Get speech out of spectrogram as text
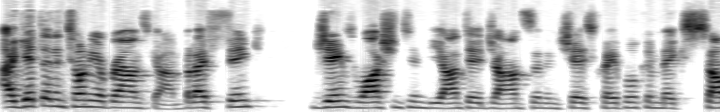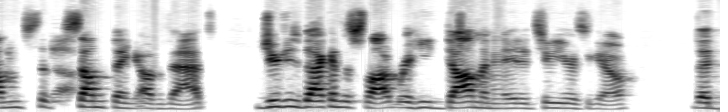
I get that Antonio Brown's gone, but I think James Washington, Diontae Johnson, and Chase Claypool can make some Yeah. something of that. Juju's back in the slot where he dominated two years ago. The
